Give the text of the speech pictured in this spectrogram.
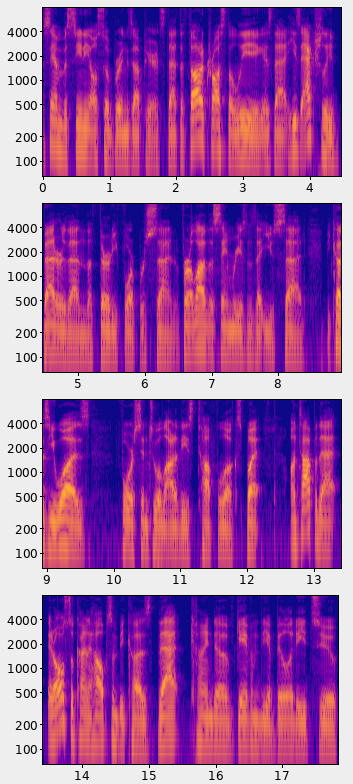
Sam Vecenie also brings up here. It's that the thought across the league is that he's actually better than the 34% for a lot of the same reasons that you said, because he was forced into a lot of these tough looks. But on top of that, it also kind of helps him because that kind of gave him the ability to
